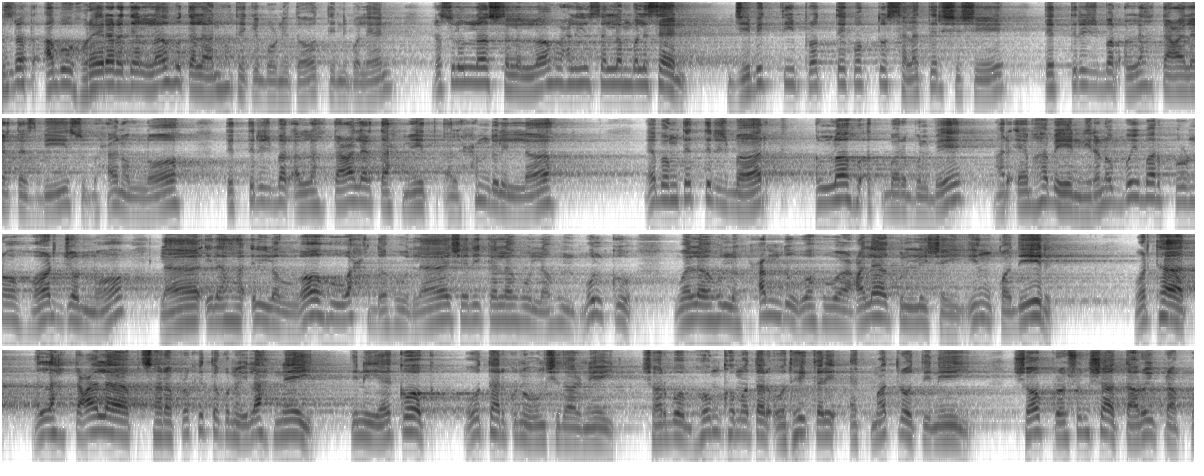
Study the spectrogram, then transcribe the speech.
হজরত আবু আনহু থেকে বর্ণিত, তিনি বলেন, রাসূলুল্লাহ সাল্লাল্লাহু আলাইহি সাল্লাম বলেছেন, যে ব্যক্তি প্রত্যেক ওয়াক্ত সালাতের শেষে 33 বার আল্লাহ তাআলার তাসবিহ সুবহানাল্লাহ 33 বার আল্লাহ তাআলার তাহমিদ, আলহামদুলিল্লাহ, এবং 33 বার আল্লাহ আকবর বলবে আর এভাবে নিরানব্বই বার পূর্ণ হওয়ার জন্য লা ইলাহা ইল্লাল্লাহু ওয়াহদাহু লা শারীকা লাহু, লাহুল মুলকু আলা কুল্লি শাইইন কাদির। অর্থাৎ আল্লাহ তাআলা ছাড়া প্রকৃত কোনো ইলাহ নেই, তিনি একক ও তার কোনো অংশীদার নেই, সার্বভৌম ক্ষমতার অধিকারী একমাত্র তিনিই সব প্রশংসা তারই প্রাপ্য।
